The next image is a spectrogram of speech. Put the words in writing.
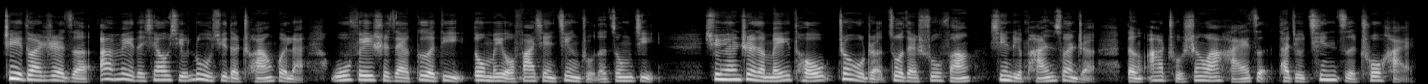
这段日子，暗卫的消息陆续的传回来，无非是在各地都没有发现靖主的踪迹。轩辕志的眉头皱着，坐在书房，心里盘算着：等阿楚生完孩子，他就亲自出海，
